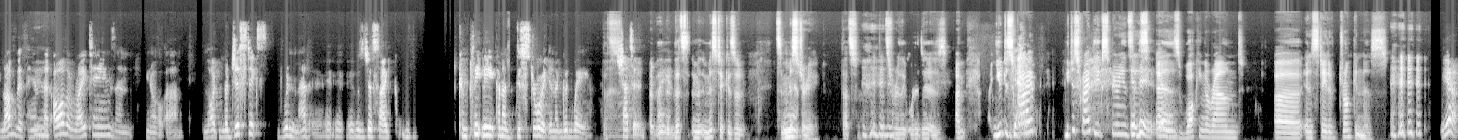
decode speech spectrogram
love with him yeah. that all the writings and you know um, log- logistics wouldn't matter. It, it, it, was just like completely kind of destroyed in a good way. That's shattered. Uh, that's mystic is a it's a yeah. mystery that's that's really what it is. Um, you describe yeah. you describe the experiences is, yeah. as walking around uh, in a state of drunkenness. yeah,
